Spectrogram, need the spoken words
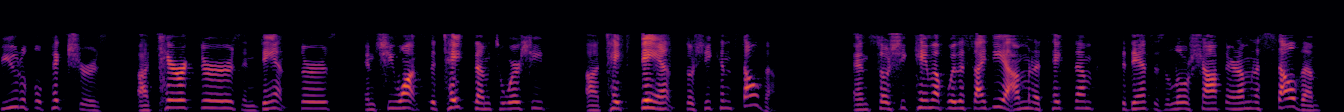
beautiful pictures, uh, characters and dancers, and she wants to take them to where she uh, takes dance so she can sell them. And so she came up with this idea: I'm going to take them to dance. There's a little shop there, and I'm going to sell them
